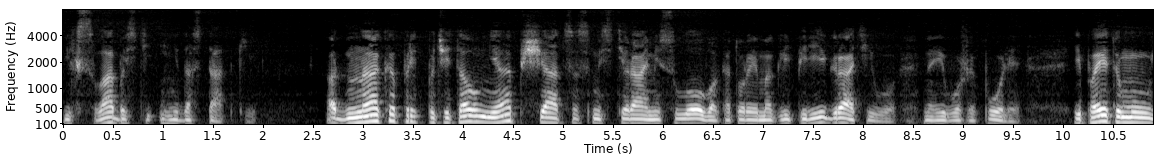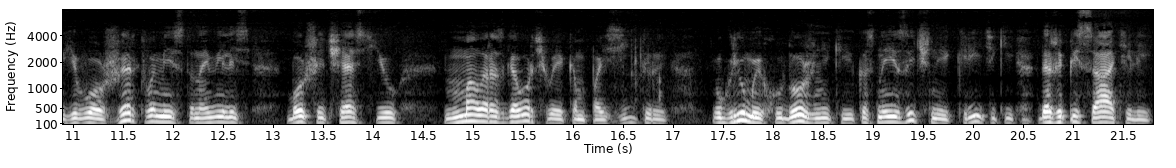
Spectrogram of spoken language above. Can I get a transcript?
их слабости и недостатки. Однако предпочитал не общаться с мастерами слова, которые могли переиграть его на его же поле, и поэтому его жертвами становились большей частью малоразговорчивые композиторы – угрюмые художники, косноязычные критики, даже писатели,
